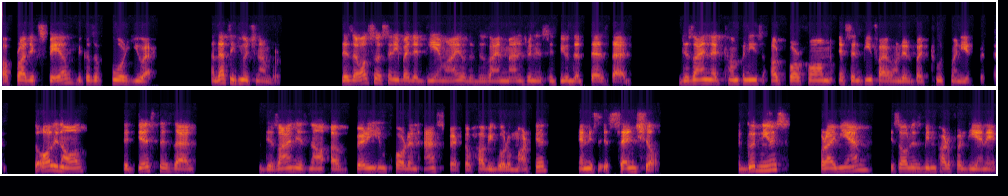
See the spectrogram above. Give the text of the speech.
of projects fail because of poor UX. And that's a huge number. There's also a study by the DMI or the Design Management Institute that says that design-led companies outperform S&P 500 by 228%. So all in all, the gist is that design is now a very important aspect of how we go to market and it's essential. The good news for IBM, it's always been part of our DNA.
